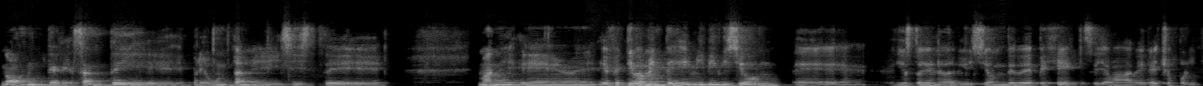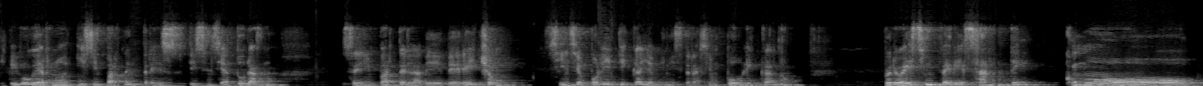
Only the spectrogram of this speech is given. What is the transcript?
No, interesante pregunta me hiciste, Manny. Eh, efectivamente, en mi división, eh, yo estoy en la división de DPG, que se llama Derecho, Política y Gobierno, y se imparten tres licenciaturas, ¿no? Se imparte la de Derecho, Ciencia Política y Administración Pública, ¿no? Pero es interesante cómo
